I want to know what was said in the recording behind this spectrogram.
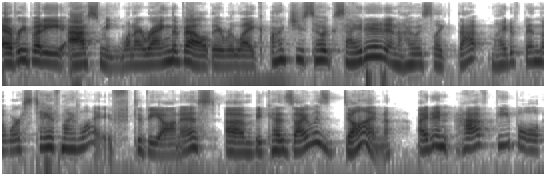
everybody asked me when I rang the bell. They were like, "Aren't you so excited?" And I was like, "That might have been the worst day of my life, to be honest, um, because I was done. I didn't have people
